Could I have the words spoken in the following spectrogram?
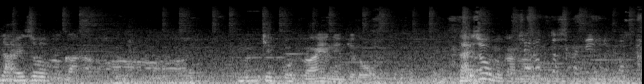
大丈夫かな結構不安やねんけど。大丈夫かちょろっとしか出へんかった。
